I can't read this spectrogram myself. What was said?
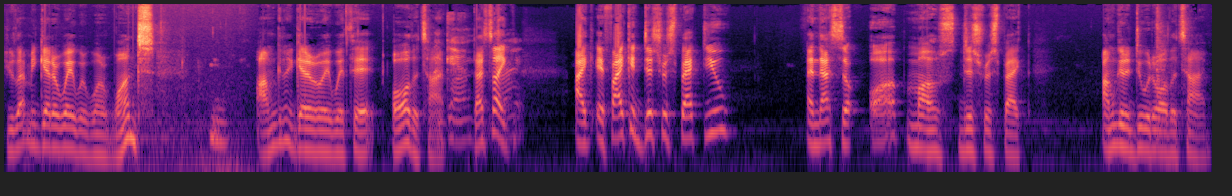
you let me get away with one once. I'm gonna get away with it all the time. Again, That's like, right. I if I can disrespect you, and that's the utmost disrespect, I'm gonna do it all the time.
